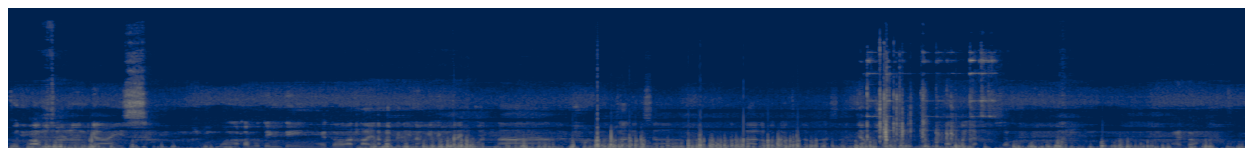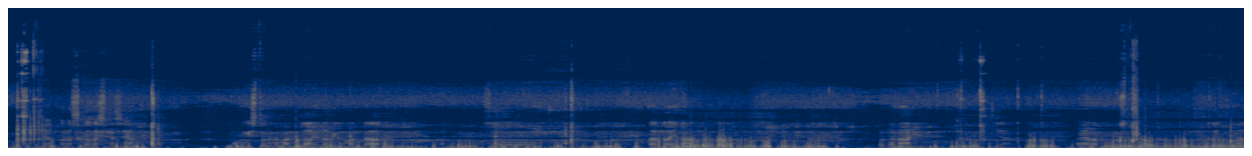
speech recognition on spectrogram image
Good afternoon guys. Mga kabutingting Ito at tayo nakabili ng electric one na Galing sa Lalakot yung labas. Ang junction Pampajak Shop Ito. Yan kalas-kalas na siya. Ang history naman nito ay na ring umandar So Tatry natin na Paganahin. Yan. Ayan na, puro straight na.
